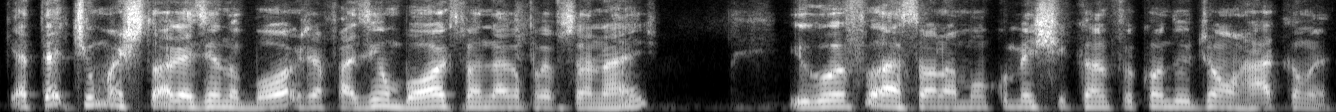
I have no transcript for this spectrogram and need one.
que até tinha uma historiazinha no boxe, já faziam boxe, mas não eram profissionais. E o gol foi lá, só na mão com o mexicano, foi quando o John Hackman,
